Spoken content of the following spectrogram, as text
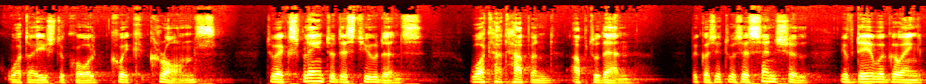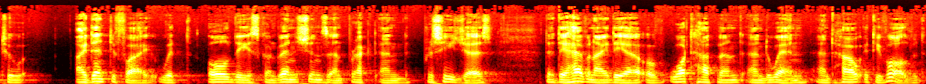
what I used to call quick crons, to explain to the students what had happened up to then, because it was essential if they were going to identify with all these conventions and, pract- and procedures that they have an idea of what happened and when and how it evolved.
